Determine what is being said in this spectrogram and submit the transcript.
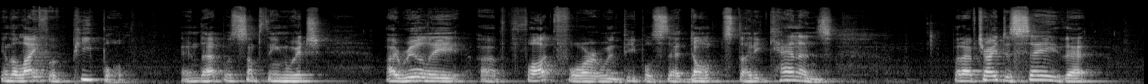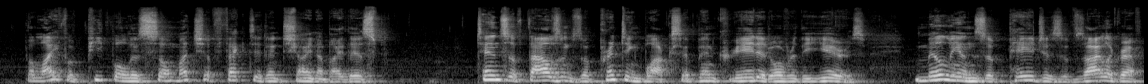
in the life of people, and that was something which I really uh, fought for when people said, don't study canons. But I've tried to say that the life of people is so much affected in China by this. Tens of thousands of printing blocks have been created over the years. Millions of pages of xylograph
